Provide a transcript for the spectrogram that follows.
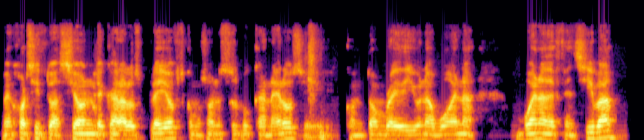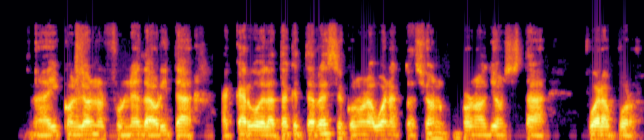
mejor situación de cara a los playoffs, como son estos bucaneros, y con Tom Brady una buena, buena defensiva. Ahí con Leonard Fournette ahorita a cargo del ataque terrestre con una buena actuación. Ronald Jones está fuera por,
